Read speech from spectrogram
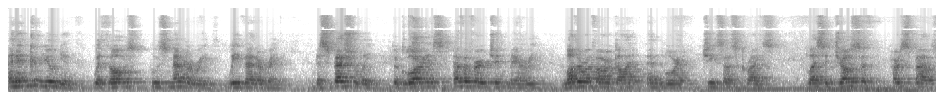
and in communion with those whose memory we venerate, especially the glorious ever Virgin Mary, Mother of our God and Lord Jesus Christ, Blessed Joseph, her spouse,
